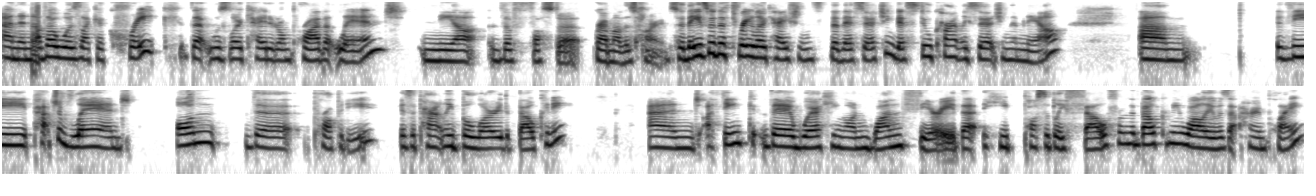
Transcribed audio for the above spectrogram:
and another was like a creek that was located on private land near the foster grandmother's home. So these were the three locations that they're searching. They're still currently searching them now. Um, the patch of land on the property is apparently below the balcony. And I think they're working on one theory that he possibly fell from the balcony while he was at home playing.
